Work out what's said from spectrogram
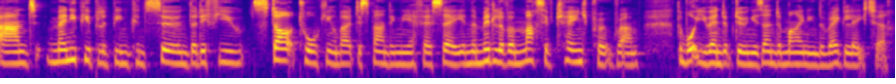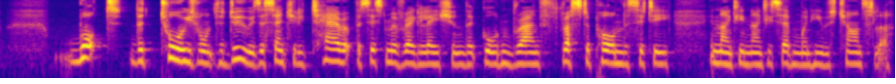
And many people had been concerned that if you start talking about disbanding the FSA in the middle of a massive change programme, that what you end up doing is undermining the regulator. What the Tories want to do is essentially tear up the system of regulation that Gordon Brown thrust upon the city in 1997 when he was Chancellor.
